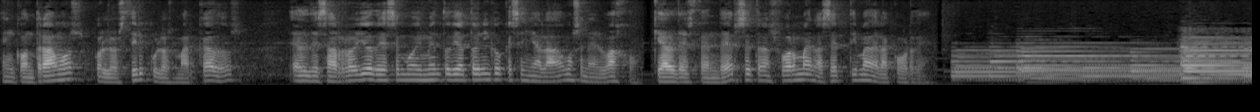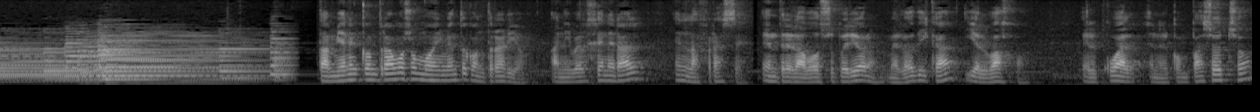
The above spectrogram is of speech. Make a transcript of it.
Encontramos, con los círculos marcados, el desarrollo de ese movimiento diatónico que señalábamos en el bajo, que al descender se transforma en la séptima del acorde. También encontramos un movimiento contrario, a nivel general, en la frase, entre la voz superior melódica y el bajo, el cual, en el compás 8,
